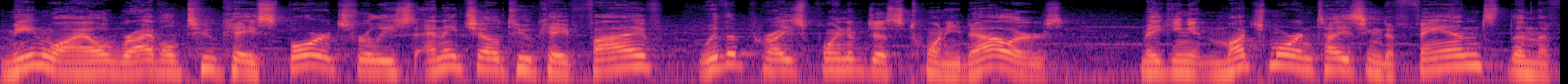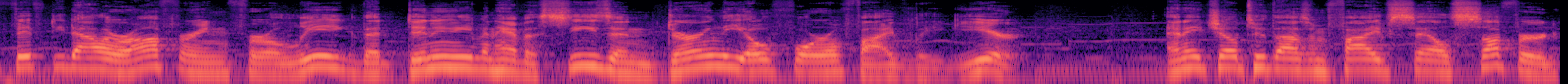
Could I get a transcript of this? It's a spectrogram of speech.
Meanwhile, rival 2K Sports released NHL 2K5 with a price point of just $20, making it much more enticing to fans than the $50 offering for a league that didn't even have a season during the 0405 league year. NHL 2005 sales suffered,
